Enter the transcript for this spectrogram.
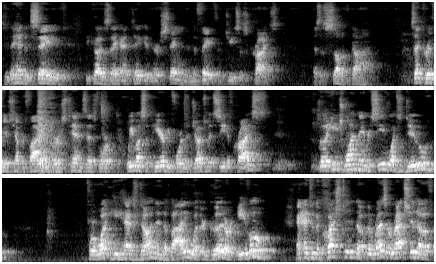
See, they had been saved because they had taken their stand in the faith of Jesus Christ as the Son of God. 2 Corinthians chapter 5 and verse 10 says, For we must appear before the judgment seat of Christ, so that each one may receive what's due for what he has done in the body, whether good or evil. And, to the question of the resurrection of,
